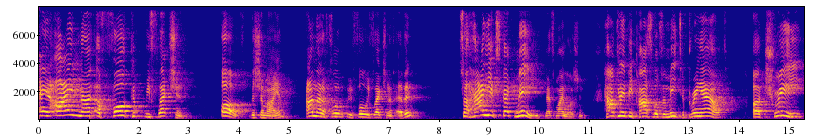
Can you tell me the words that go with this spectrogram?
and I'm not a full reflection of the Shemayim, I'm not a full, full reflection of heaven. So how do you expect me, that's my lotion, how can it be possible for me to bring out a tree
